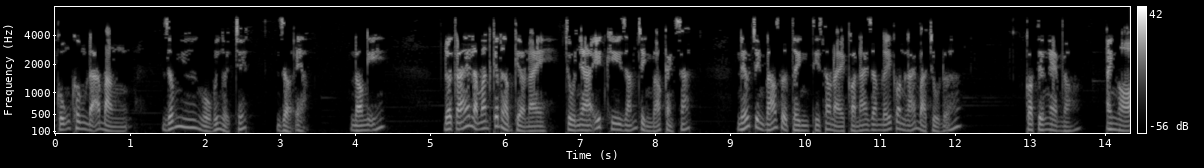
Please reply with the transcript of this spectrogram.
cũng không đã bằng, giống như ngủ với người chết, giờ ẹo. Nó nghĩ, được cái làm ăn kết hợp kiểu này, chủ nhà ít khi dám trình báo cảnh sát. Nếu trình báo sự tình thì sau này còn ai dám lấy con gái bà chủ nữa. Có tiếng em nó, anh Ngọ,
